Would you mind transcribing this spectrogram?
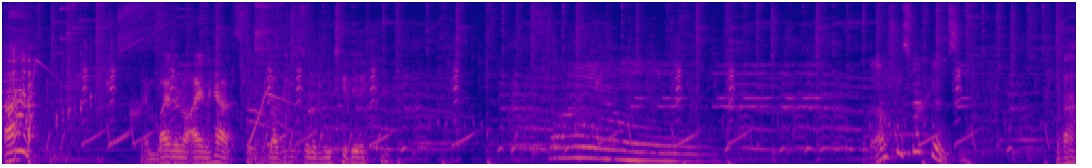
Ah! Wir haben beide nur ein Herz. Das ist, glaube ich, so eine gute Idee. Hm. Wir haben schon zwölf Münzen. Ah.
